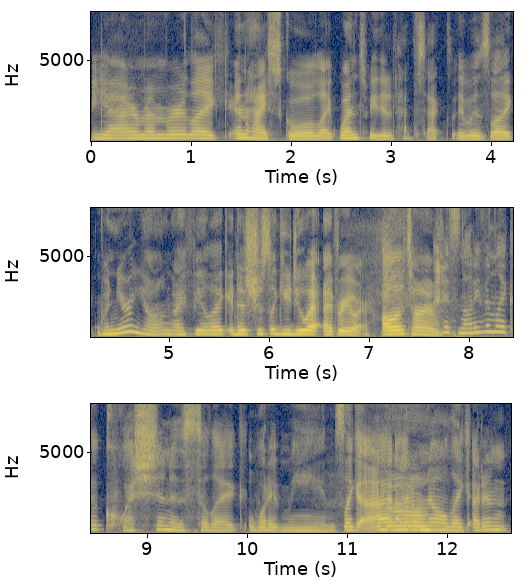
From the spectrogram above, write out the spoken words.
Yeah, I remember like in high school, like once we did have sex, it was like when you're young, I feel like, and it's just like you do it everywhere, all the time. And it's not even like a question as to like what it means. Like I, I don't know. Like I didn't.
